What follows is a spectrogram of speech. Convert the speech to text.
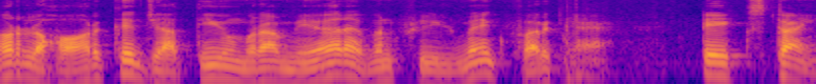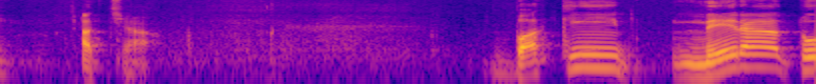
और लाहौर के जाती उम्र में और एवन फ़ील्ड में एक फ़र्क है। टेक्स टाइम अच्छा। बाकी मेरा तो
